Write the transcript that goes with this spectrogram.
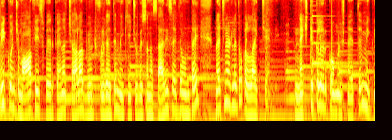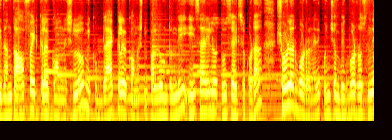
మీకు కొంచెం ఆఫీస్ వేర్కైనా చాలా బ్యూటిఫుల్గా అయితే మీకు ఈ చూపిస్తున్న శారీస్ అయితే ఉంటాయి. నచ్చినట్లయితే ఒక లైక్ చేయండి. నెక్స్ట్ కలర్ కాంబినేషన్ అయితే మీకు ఇదంతా ఆఫ్ వైట్ కలర్ కాంబినేషన్లో మీకు బ్లాక్ కలర్ కాంబినేషన్ పళ్ళు ఉంటుంది. ఈ సారీలో టూ సైడ్స్ కూడా షోల్డర్ బోర్డర్ అనేది కొంచెం బిగ్ బోర్డర్ వస్తుంది.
